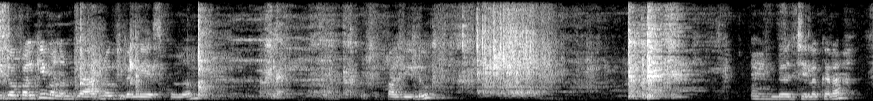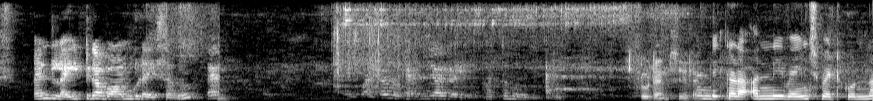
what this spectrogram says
ఈ లోపలికి మనం జార్లోకి ఇవన్నీ వేసుకుందాం. పల్లీలు. అండ్ జీలకర్ర. అండ్ లైట్గా వామ్ కూడా వేసాను. అండ్ ఇక్కడ అన్నీ వేయించి పెట్టుకున్న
